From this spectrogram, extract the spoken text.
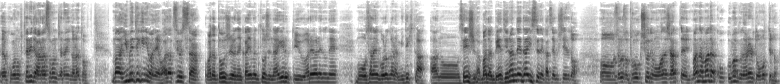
えー、ここの二人で争うんじゃないかなと。まあ、夢的にはね、和田剛さん、和田投手がね、開幕投手投げるっていう我々のね、もう幼い頃から見てきた、あのー、選手がまだベテランで第一線で活躍していると。それこそトークショーでもお話あったように、まだまだこう、上手くなれると思ってると。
